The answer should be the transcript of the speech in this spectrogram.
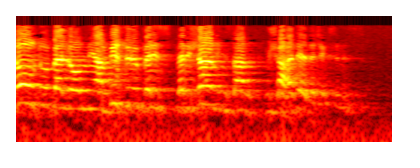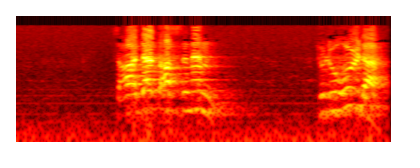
ne olduğu belli olmayan bir sürü peris, perişan insan müşahede edeceksiniz. Saadet aslının tuluğuyla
